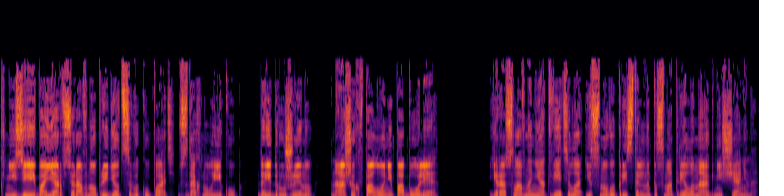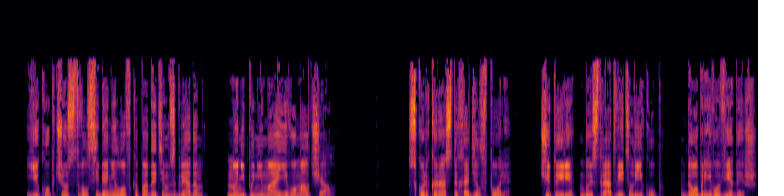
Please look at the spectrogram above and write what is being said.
Князей и бояр все равно придется выкупать, вздохнул Якуб. Да и дружину, наших в полоне поболее. Ярославна не ответила и снова пристально посмотрела на огнещанина. Якуб чувствовал себя неловко под этим взглядом, но не понимая его, молчал. «Сколько раз ты ходил в поле?» «Четыре», — быстро ответил Якуб. «Добре его ведаешь.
